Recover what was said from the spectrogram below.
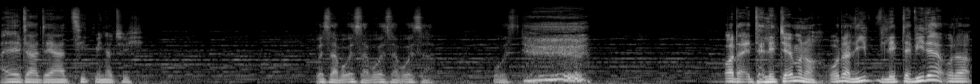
Alter, der zieht mich natürlich... Wo ist er, wo ist er, wo ist er, wo ist er? Wo ist... Oh, der, der lebt ja immer noch, oder? Lieb, lebt er wieder, oder?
